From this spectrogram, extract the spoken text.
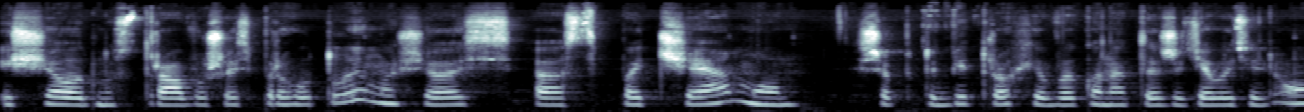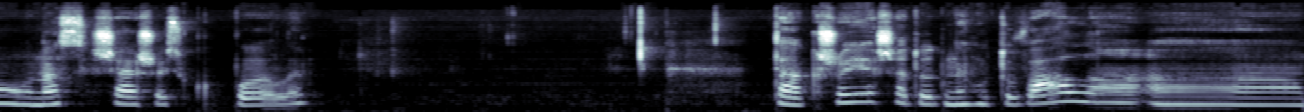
ще одну страву щось приготуємо, щось е, спечемо, щоб тобі трохи виконати життєвий ціль. О, у нас ще щось купили. Так, що я ще тут не готувала? А...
